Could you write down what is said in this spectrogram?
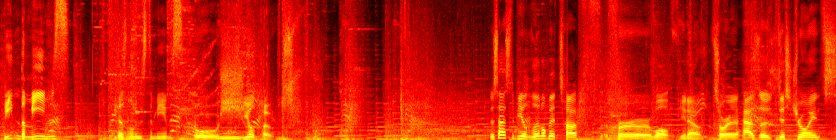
Beating the memes. He doesn't lose to memes. Ooh. shield pokes. This has to be a little bit tough for Wolf, you know? Sora has those disjoints,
